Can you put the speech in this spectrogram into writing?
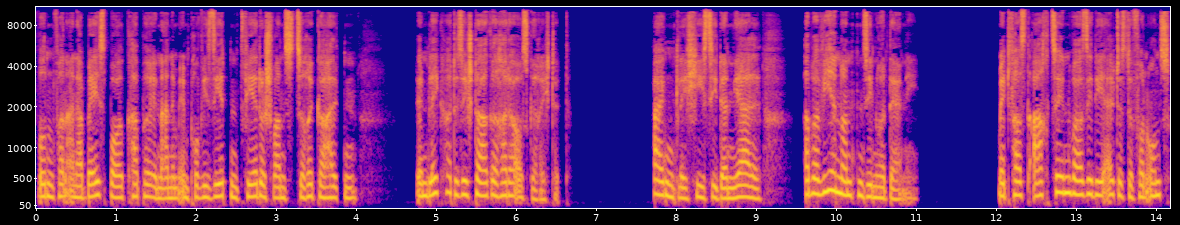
wurden von einer Baseballkappe in einem improvisierten Pferdeschwanz zurückgehalten. Den Blick hatte sie starr gerade ausgerichtet. Eigentlich hieß sie Danielle, aber wir nannten sie nur Danny. Mit fast 18 war sie die älteste von uns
